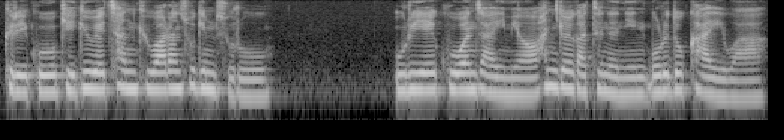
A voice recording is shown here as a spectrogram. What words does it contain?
그리고 개교에 찬 교활한 속임수로 우리의 구원자이며 한결같은 은인 모르도카이와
